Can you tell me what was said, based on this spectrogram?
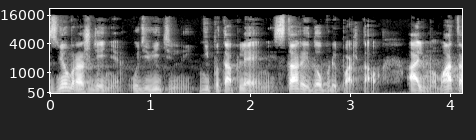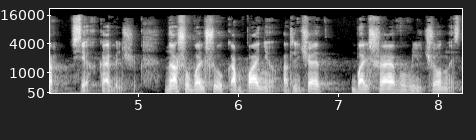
С днем рождения! Удивительный, непотопляемый, старый добрый портал. Альма-Матер всех кабельщик. Нашу большую компанию отличает большая вовлеченность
